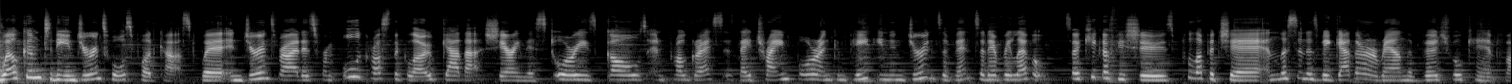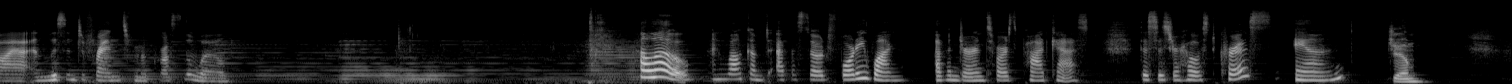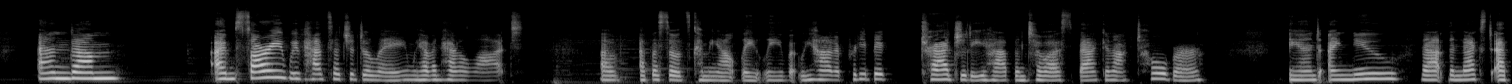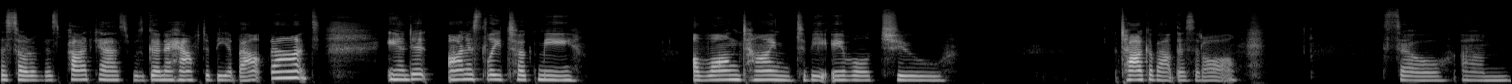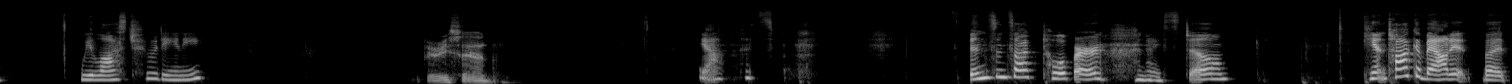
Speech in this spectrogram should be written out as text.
Welcome to the Endurance Horse podcast, where endurance riders from all across the globe gather, sharing their stories, goals, and progress as they train for and compete in endurance events at every level. So kick off your shoes, pull up a chair, and listen as we gather around the virtual campfire and listen to friends from across the world. Hello, and welcome to episode 41 of Endurance Horse Podcast. This is your host, Chris, and Jim. And um, I'm sorry we've had such a delay. We haven't had a lot of episodes coming out lately, but we had a pretty big tragedy happen to us back in October. And I knew that the next episode of this podcast was going to have to be about that. And it honestly took me a long time to be able to talk about this at all. So, um, we lost Houdini. Very sad. Yeah, it's it's been since October and I still can't talk about it, but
